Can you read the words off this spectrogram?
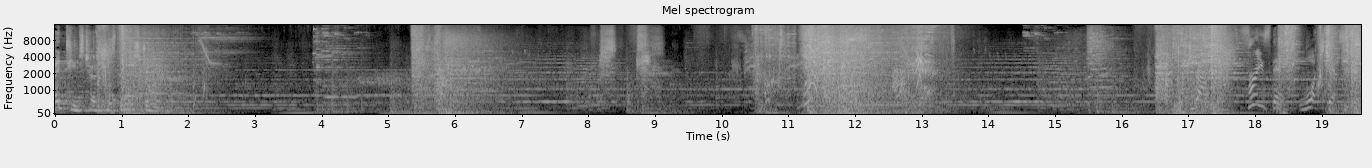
Red Team's turret has been destroyed. Freeze this! Watch this!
